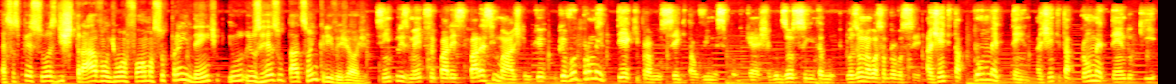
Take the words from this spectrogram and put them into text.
essas pessoas destravam de uma forma surpreendente e, o, e os resultados são incríveis, Jorge. Simplesmente foi parece, parece mágica. O que, o que eu vou prometer aqui para você que tá ouvindo esse podcast, eu vou dizer o seguinte, vou dizer um negócio para você. A gente tá prometendo, a gente tá prometendo que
